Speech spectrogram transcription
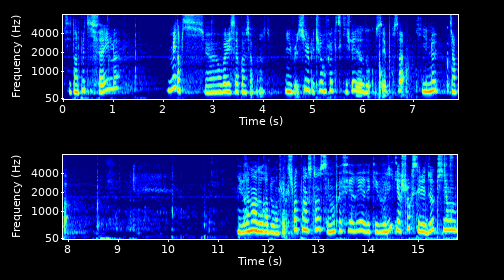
C'est un petit fail. Mais tant pis. Euh, on va laisser ça comme ça pour l'instant. Et voici le petit flex qui fait dodo. C'est pour ça qu'il ne tient pas. Il vraiment adorable le ronflex. Je crois que pour l'instant c'est mon préféré avec Evoli car je trouve que c'est les deux qui ont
